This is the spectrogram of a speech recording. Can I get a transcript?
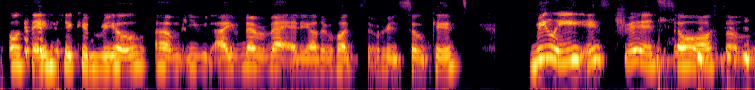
authentic and real um even i've never met any other ones that were so good really it's true it's so awesome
